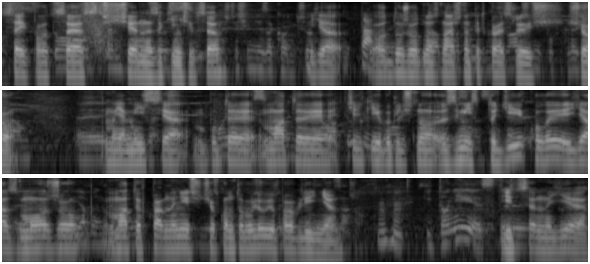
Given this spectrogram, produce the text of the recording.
цей процес ще не закінчився. Я Так. дуже однозначно підкреслюю, що моя місія буде мати тільки виключно зміст тоді, коли я зможу мати впевненість, що контролюю правління. І це не є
